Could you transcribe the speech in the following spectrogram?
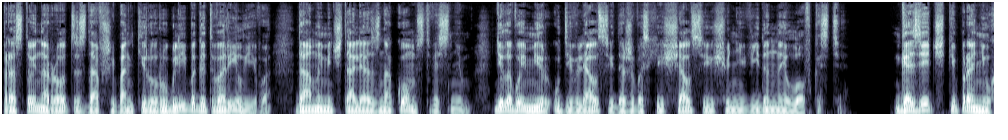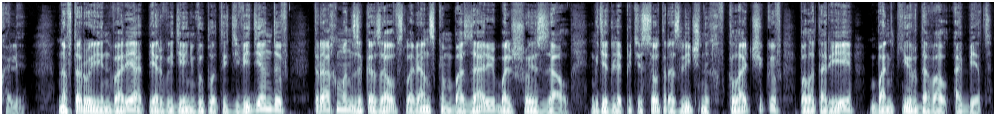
Простой народ, сдавший банкиру рубли, боготворил его. Дамы мечтали о знакомстве с ним. Деловой мир удивлялся и даже восхищался еще невиданной ловкости. Газетчики пронюхали. На 2 января, первый день выплаты дивидендов, Трахман заказал в славянском базаре большой зал, где для 500 различных вкладчиков по лотерее банкир давал обед.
